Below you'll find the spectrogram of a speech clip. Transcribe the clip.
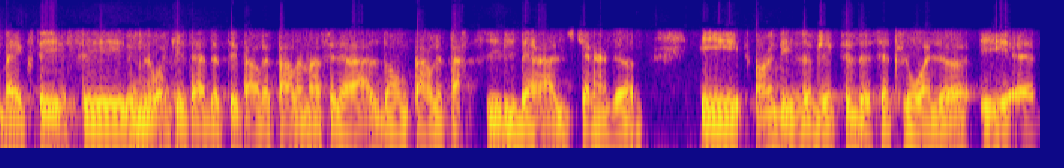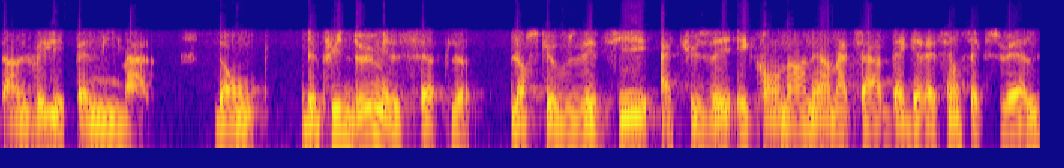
Ben écoutez, c'est une loi qui a été adoptée par le Parlement fédéral, donc par le Parti libéral du Canada, et un des objectifs de cette loi-là est euh, d'enlever les peines minimales. Donc, depuis 2007, là, lorsque vous étiez accusé et condamné en matière d'agression sexuelle,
